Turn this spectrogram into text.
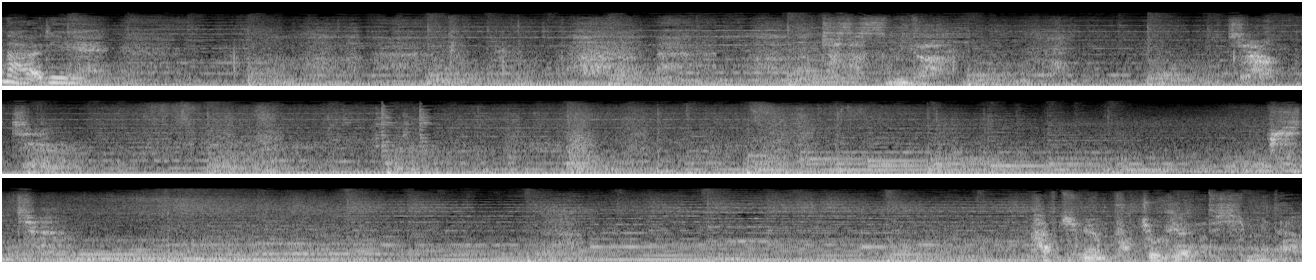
나리, 찾았습니다. 장자. 피자. 합치면 북쪽이란 뜻입니다.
